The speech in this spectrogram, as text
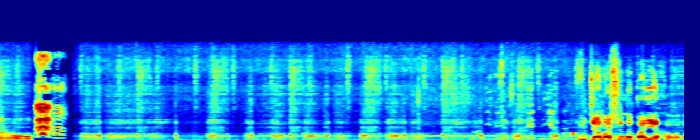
Корову. У тебя машина поехала.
